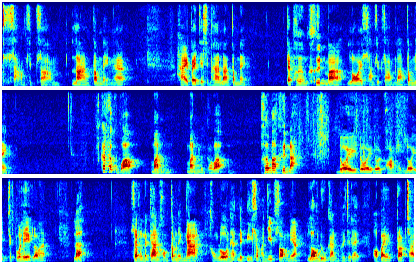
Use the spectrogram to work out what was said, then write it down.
133 ล้านตำแหน่งนะฮะ หายไป 75 ล้านตำแหน่ง แต่เพิ่มขึ้นมา 133 ล้านตำแหน่ง ก็เท่ากับว่ามันมันเหมือนกับว่าเพิ่มมากขึ้นนะ โดยโดยโดยความเห็นเลยจากตัวเลขแล้วฮะ และ สถานการณ์ของตำแหน่งงานของโลกนะฮะในปี 2022 เนี่ยลองดูกันเพื่อจะได้เอาไปปรับใช้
